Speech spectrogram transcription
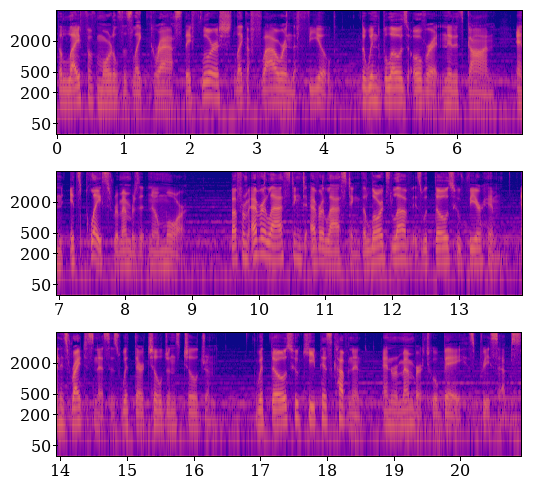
The life of mortals is like grass, they flourish like a flower in the field. The wind blows over it, and it is gone, and its place remembers it no more. But from everlasting to everlasting, the Lord's love is with those who fear him, and his righteousness is with their children's children, with those who keep his covenant and remember to obey his precepts.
